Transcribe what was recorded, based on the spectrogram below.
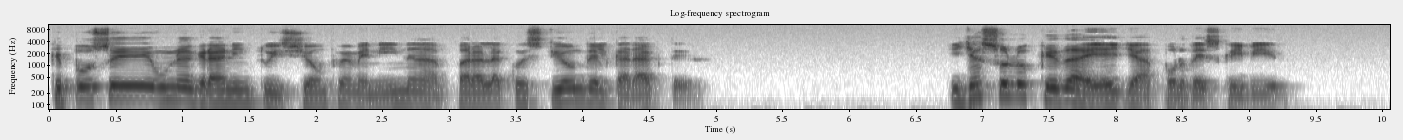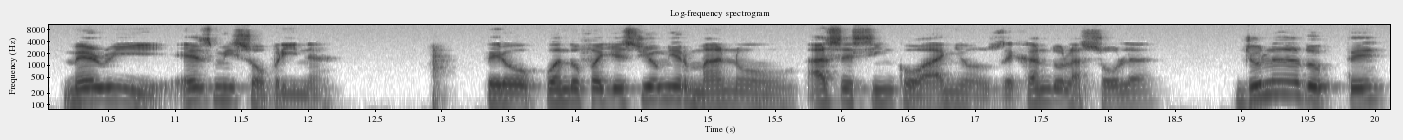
que posee una gran intuición femenina para la cuestión del carácter. Y ya solo queda ella por describir. Mary es mi sobrina. Pero cuando falleció mi hermano hace cinco años dejándola sola, yo la adopté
